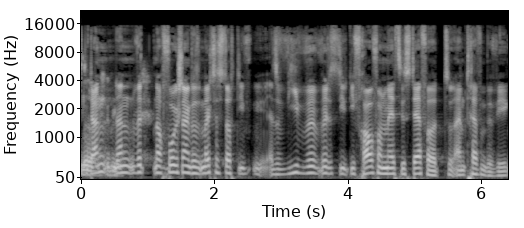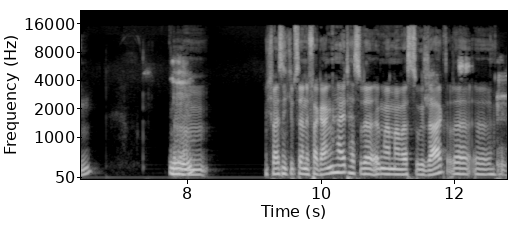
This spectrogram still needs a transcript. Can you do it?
ja dann, dann wird noch vorgeschlagen, du möchtest doch die, also wie würdest die, die Frau von Matthew Stafford zu einem Treffen bewegen? Mhm. Ähm, ich weiß nicht, gibt es da eine Vergangenheit? Hast du da irgendwann mal was zu gesagt? Oder, äh?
